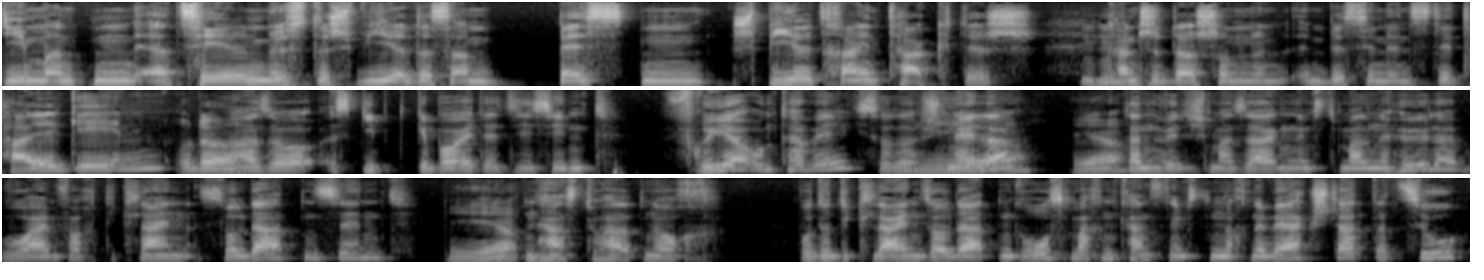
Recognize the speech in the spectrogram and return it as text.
jemanden erzählen müsstest, wie er das am besten spielt, rein taktisch, mhm. kannst du da schon ein bisschen ins Detail gehen? Oder? Also es gibt Gebäude, die sind früher unterwegs oder schneller. Ja, ja. Dann würde ich mal sagen, nimmst du mal eine Höhle, wo einfach die kleinen Soldaten sind. Ja. Dann hast du halt noch, wo du die kleinen Soldaten groß machen kannst, nimmst du noch eine Werkstatt dazu.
